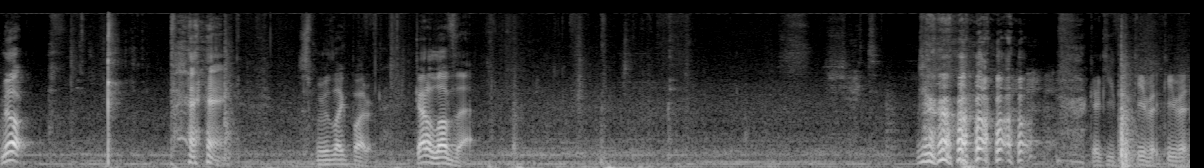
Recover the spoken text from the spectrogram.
Milk. Bang. Smooth like butter. Gotta love that. okay, keep it, keep it, keep it.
